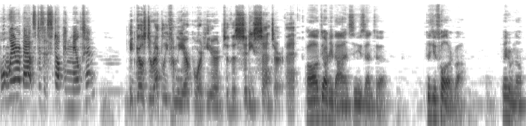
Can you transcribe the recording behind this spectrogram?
well, whereabouts does it stop in Milton? It goes directly from the airport here to the city center. And好，第二题答案 city center，这题错了是吧？为什么呢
